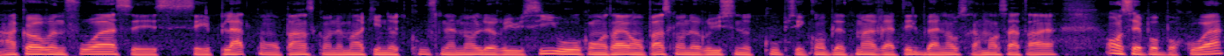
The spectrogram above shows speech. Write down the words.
Encore une fois, c'est plate. On pense qu'on a manqué notre coup, finalement, on l'a réussi. Ou au contraire, on pense qu'on a réussi notre coup, c'est complètement raté. Le ballon se ramasse à terre. On ne sait pas pourquoi.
